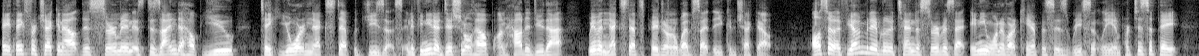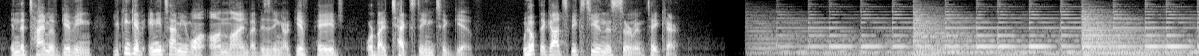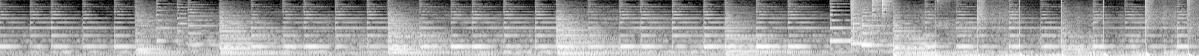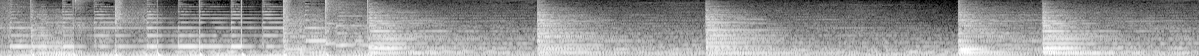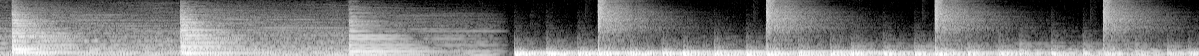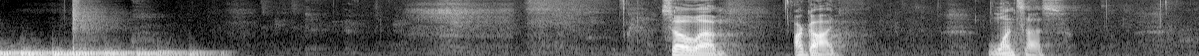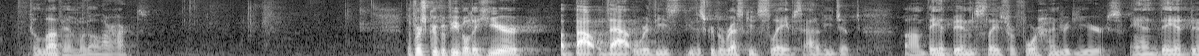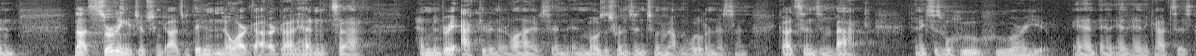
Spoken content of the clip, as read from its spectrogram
Hey, thanks for checking out this sermon. It's designed to help you take your next step with Jesus. And if you need additional help on how to do that, we have a next steps page on our website that you can check out. Also, if you haven't been able to attend a service at any one of our campuses recently and participate in the time of giving, you can give anytime you want online by visiting our give page or by texting to give. We hope that God speaks to you in this sermon. Take care. So, um, our God wants us to love Him with all our hearts. The first group of people to hear about that were these, this group of rescued slaves out of Egypt. Um, they had been slaves for 400 years, and they had been not serving Egyptian gods, but they didn't know our God. Our God hadn't. Uh, hadn't been very active in their lives. And, and Moses runs into him out in the wilderness, and God sends him back. And he says, Well, who, who are you? And, and, and, and God says,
